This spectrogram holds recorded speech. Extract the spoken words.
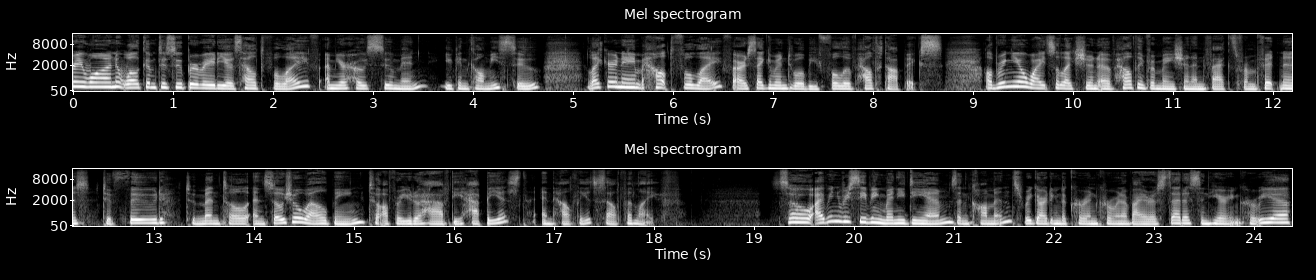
everyone. Welcome to Super Radio's Healthful Life. I'm your host, Sue Min. You can call me Sue. Like our name, Healthful Life, our segment will be full of health topics. I'll bring you a wide selection of health information and facts from fitness to food to mental and social well-being to offer you to have the happiest and healthiest self in life. So I've been receiving many DMs and comments regarding the current coronavirus status in here in Korea.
